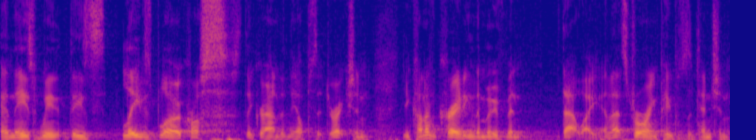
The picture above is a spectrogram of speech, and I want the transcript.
and these, these leaves blow across the ground in the opposite direction, you're kind of creating the movement that way, and that's drawing people's attention.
